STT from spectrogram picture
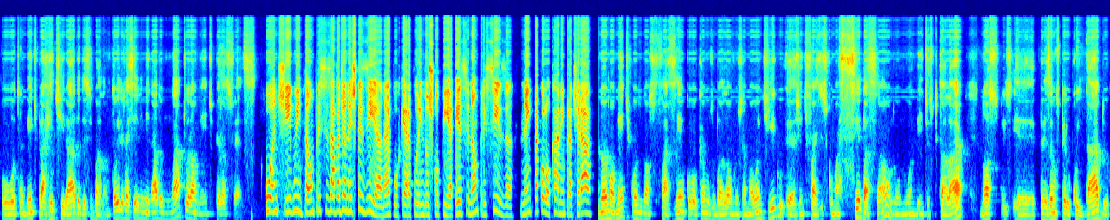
ou outro ambiente para a retirada desse balão. Então ele vai ser eliminado naturalmente pelas fezes. O antigo, então, precisava de anestesia, né? Porque era por endoscopia. Esse não precisa, nem para colocar, nem para tirar? Normalmente, quando nós fazemos, colocamos o balão no chamar antigo, é, a gente faz isso com uma sedação no, no ambiente hospitalar. Nós é, prezamos pelo cuidado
